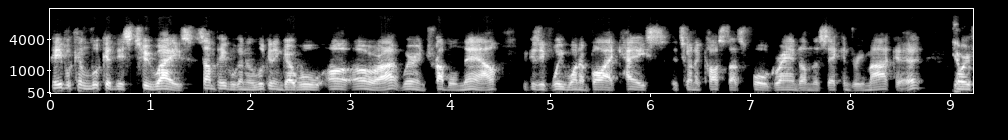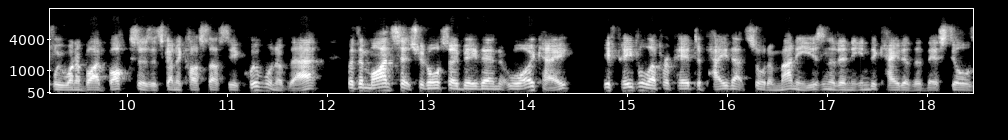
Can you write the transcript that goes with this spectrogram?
people can look at this two ways. Some people are going to look at it and go, well, oh, all right, we're in trouble now because if we want to buy a case, it's going to cost us four grand on the secondary market. Or if we want to buy boxes, it's going to cost us the equivalent of that. But the mindset should also be then, well, okay, if people are prepared to pay that sort of money, isn't it an indicator that there's still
